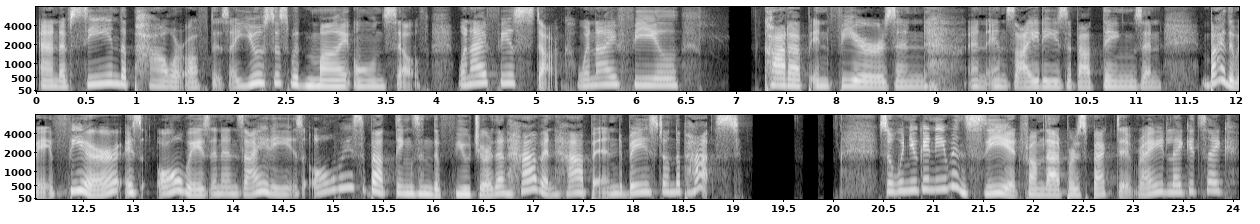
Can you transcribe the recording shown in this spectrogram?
and I've seen the power of this. I use this with my own self. When I feel stuck, when I feel caught up in fears and and anxieties about things. And by the way fear is always and anxiety is always about things in the future that haven't happened based on the past. So when you can even see it from that perspective right? Like it's like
